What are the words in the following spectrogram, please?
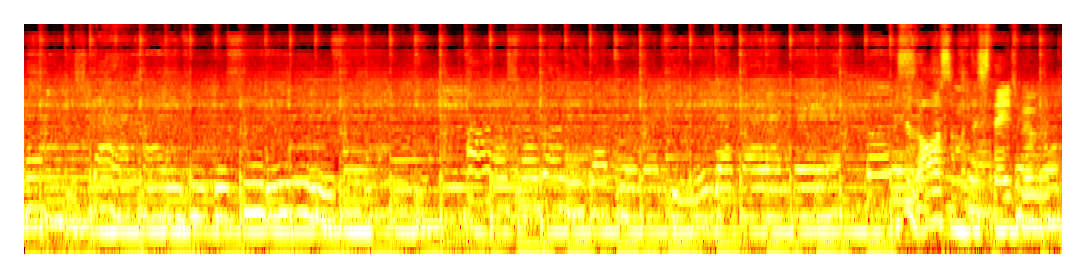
there. This is awesome with the stage movement.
